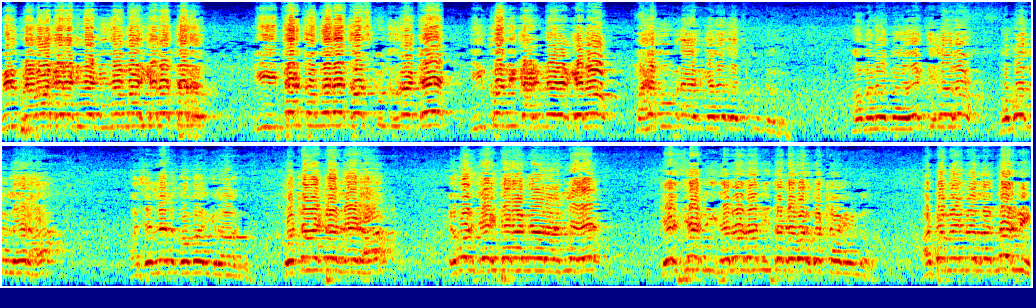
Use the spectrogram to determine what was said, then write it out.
వీడు ప్రభాకర్ రెడ్డి గారు నిజామాబాద్కి వెళ్ళొస్తాడు? ఈ ఇద్దరు దొంగలే దోచుకుంటారు అంటే ఇంకొన్ని కరీంనగర్కి వెళ్ళో మహబూబ్ నగర్కి వెళ్ళో దోచుకుంటారు మా మన మెదక్ జిల్లాలో మొగోళ్ళు లేరా? మా చెల్లెలు గోబారికి రావద్దు. కొట్లాడటం లేడా ఎవరు జై తెలంగాణ అనలే? కేసీఆర్ నీకు తెలియదా నీతో ఎవరు కొట్లాడిండు అడ్డమైన వాళ్ళందరినీ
